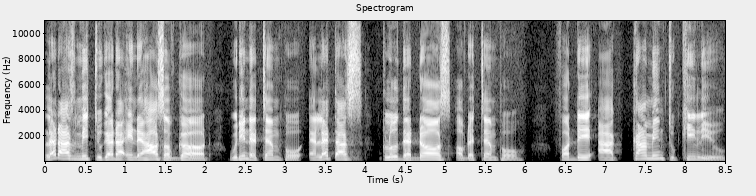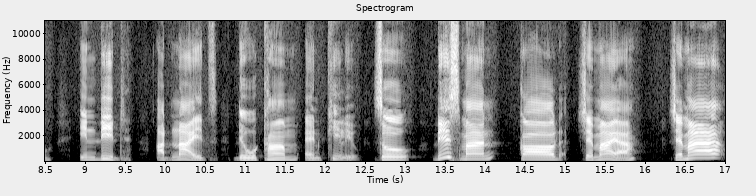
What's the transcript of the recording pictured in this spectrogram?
Let us meet together in the house of God within the temple, and let us close the doors of the temple, for they are coming to kill you. Indeed, at night they will come and kill you. So this man called Shemaiah, Shemaiah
